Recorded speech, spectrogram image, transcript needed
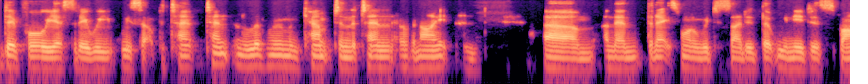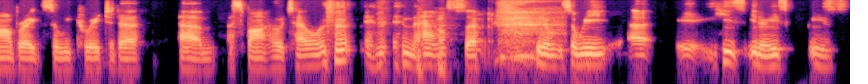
day before yesterday, we we set up a tent, tent in the living room and camped in the tent overnight. And um, and then the next morning, we decided that we needed a spa break, so we created a um, a spa hotel in, in the house. So you know, so we uh, he's you know he's he's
